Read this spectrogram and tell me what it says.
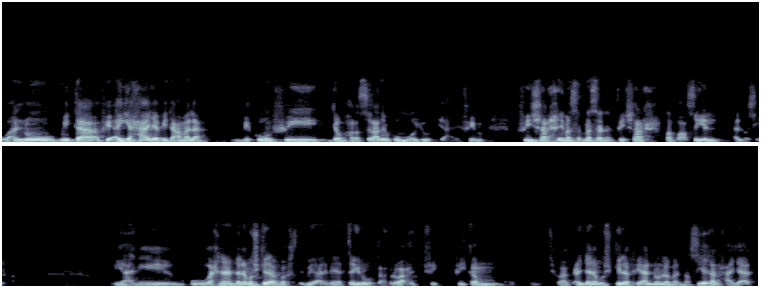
وأنه انت في أي حاجة بتعملها بيكون في جوهر الصراع ده بيكون موجود يعني في في شرح مثلا في شرح تفاصيل الوثيقة يعني وإحنا عندنا مشكلة يعني من التجربة بتاعت الواحد في في كم اتفاق عندنا مشكلة في أنه لما نصيغ الحاجات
